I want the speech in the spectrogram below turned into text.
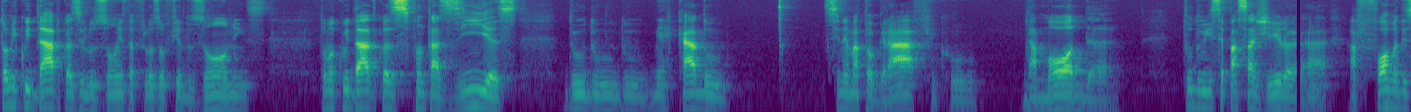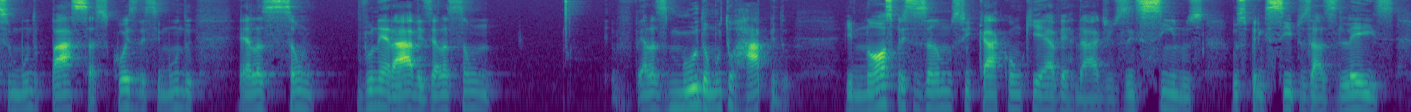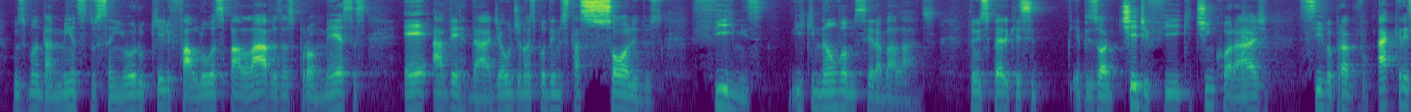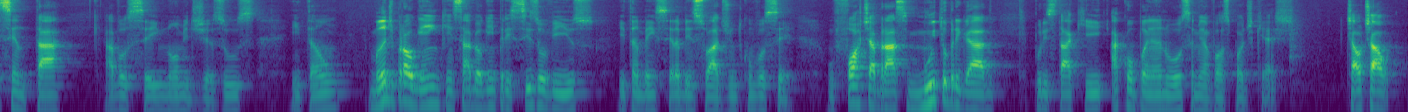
Tome cuidado com as ilusões da filosofia dos homens. Toma cuidado com as fantasias do, do, do mercado cinematográfico, da moda. Tudo isso é passageiro. A, a forma desse mundo passa, as coisas desse mundo elas são vulneráveis, elas são elas mudam muito rápido. E nós precisamos ficar com o que é a verdade, os ensinos, os princípios, as leis, os mandamentos do Senhor, o que ele falou, as palavras, as promessas, é a verdade, é onde nós podemos estar sólidos, firmes e que não vamos ser abalados. Então espero que esse episódio te edifique, te encoraje, sirva para acrescentar a você em nome de Jesus. Então, mande para alguém, quem sabe alguém precisa ouvir isso e também ser abençoado junto com você. Um forte abraço e muito obrigado por estar aqui acompanhando o Ouça Minha Voz podcast. Tchau, tchau.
